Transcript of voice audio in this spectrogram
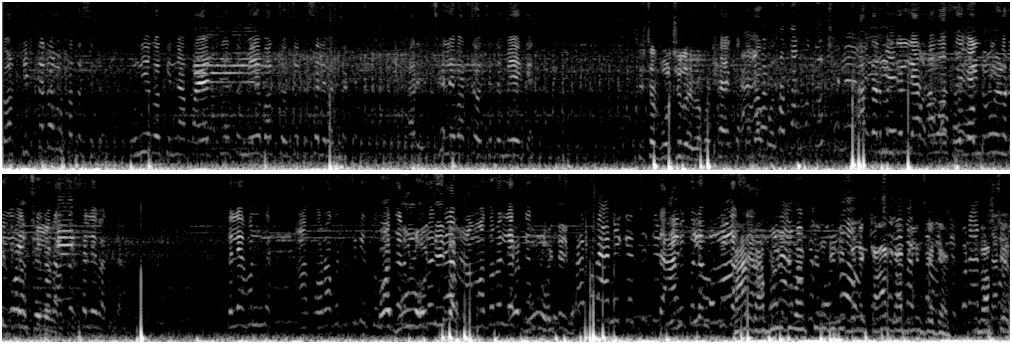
তখন সিস্টার আমার সাথে ছিল উনিও বলছি না পায়ের ছিঁড়ে তো মেয়ে বাচ্চা হচ্ছে তো ছেলে বাচ্চা আর এই ছেলে বাচ্চা হচ্ছে তো মেয়েকে সিস্টার বলছিল এই ব্যাপারটা হ্যাঁ কথাটা বলছি হাতের মধ্যে লেখা আছে এই টিকিট করে ছেলে বাচ্চা ছেলে বাচ্চা তাহলে এখন আ- ওরা বলছে কি তোমাদের ভুল ভুল হইতেই হয়েছে, পারে। আমাদেরও লিখতে ভুল হইতেই পারে। তারপরে আমি গেছি যে আমি বললাম ঠিক কার আছে গাফিলতি ভাবছেন দিদি মানে কার গাফিলতি এটা কি ভাবছেন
